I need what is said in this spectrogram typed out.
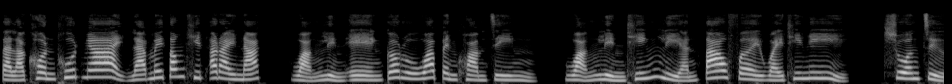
แต่ละคนพูดง่ายและไม่ต้องคิดอะไรนัก หวังหลินเองก็รู้ว่าเป็นความจริง หวังหลินทิ้งเหรียญเต้าเฟยไว้ที่นี่ ชวงจื่อ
